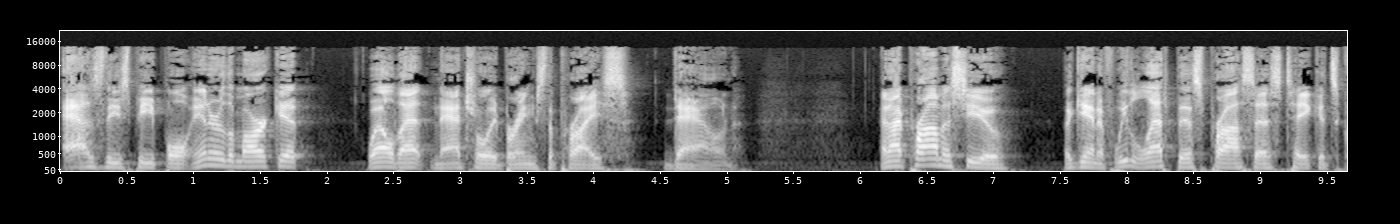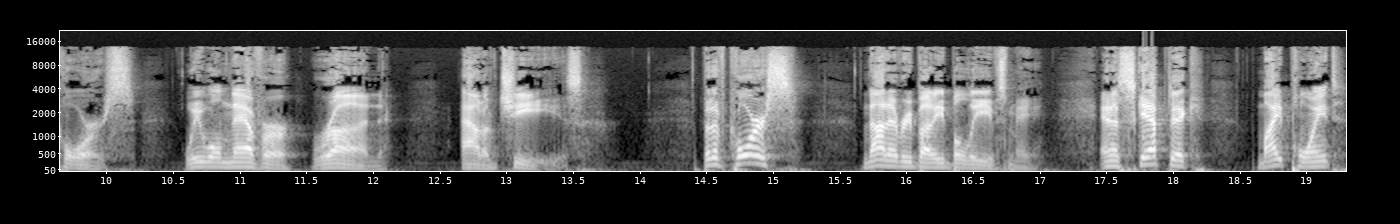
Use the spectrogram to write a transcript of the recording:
as these people enter the market, well, that naturally brings the price down. And I promise you, again, if we let this process take its course, we will never run out of cheese. But of course, not everybody believes me. And a skeptic might point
